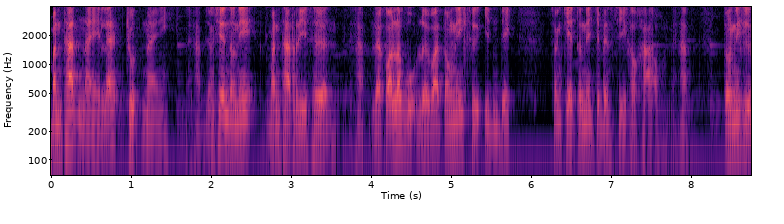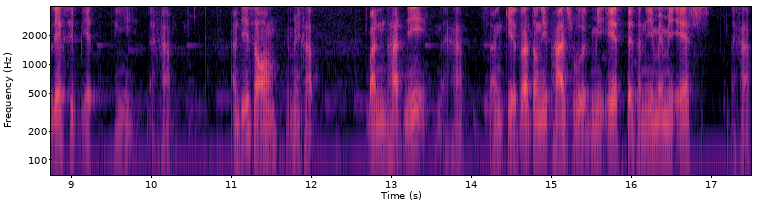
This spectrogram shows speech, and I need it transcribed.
บรรทัดไหนและจุดไหนนะครับ อย่างเช่นตรงนี้บรรทัด return นะครับ แล้วก็ระบุเลยว่าตรงนี้คือ index สังเกตตรงนี้จะเป็นสีขาวๆนะครับ ตรงนี้คือเลข 11 อย่างนี้นะครับ อันที่ 2 เห็นไหมครับ บรรทัดนี้นะครับ สังเกตว่าตรงนี้ password มี s แต่ตรงนี้ไม่มี s นะครับ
